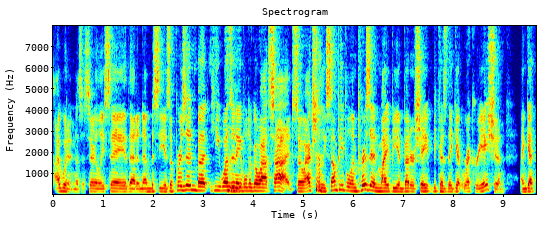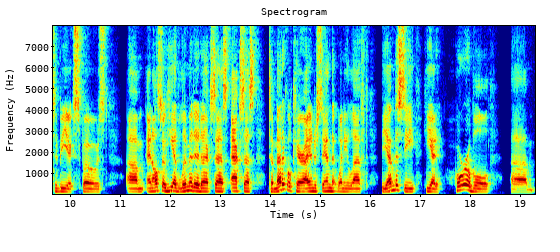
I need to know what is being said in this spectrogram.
I wouldn't necessarily say that an embassy is a prison, but he wasn't mm. able to go outside. So actually, some people in prison might be in better shape because they get recreation and get to be exposed. Um, and also, he had limited access access to medical care. I understand that when he left the embassy, he had horrible um,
